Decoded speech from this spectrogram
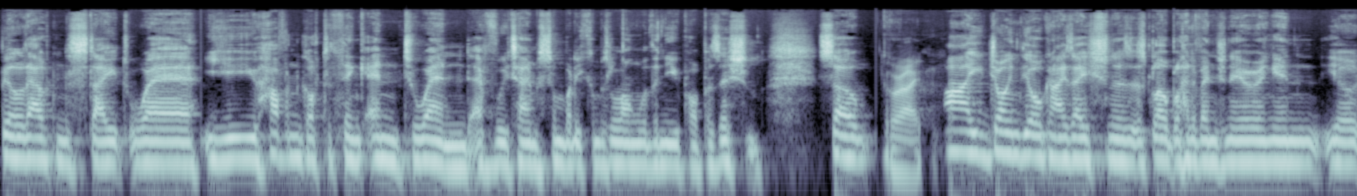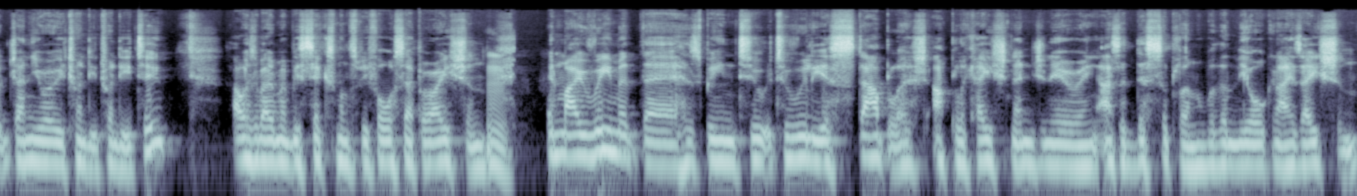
build out in a state where you, you haven't got to think end to end every time somebody comes along with a new proposition. So, right, I joined the organization as, as global head of engineering in you know, January 2022. That was about maybe six months before separation. Mm. And my remit there has been to, to really establish application engineering as a discipline within the organization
